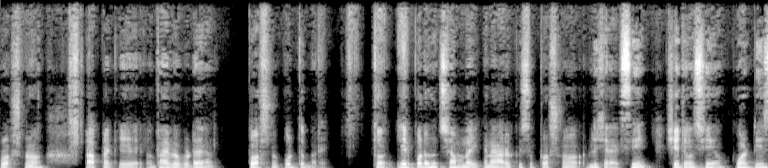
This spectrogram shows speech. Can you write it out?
প্রশ্ন আপনাকে ভাইবা বোর্ডে প্রশ্ন করতে পারে। তো এরপরে হচ্ছে আমরা এখানে আরও কিছু প্রশ্ন লিখে রাখছি। সেটা হচ্ছে what is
